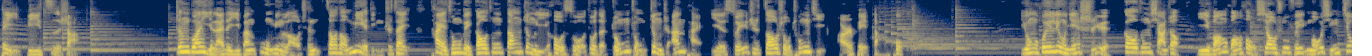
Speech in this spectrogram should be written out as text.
被逼自杀。贞观以来的一般顾命老臣遭到灭顶之灾，太宗为高宗当政以后所做的种种政治安排也随之遭受冲击而被打破。永徽六年十月，高宗下诏。以王皇后萧淑妃谋行纠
